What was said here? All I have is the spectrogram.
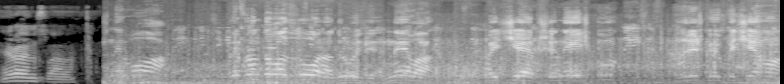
Героям слава! Нива. Прифронтова зона, друзі. Нива. Пече пшеничку. З рижкою печемо.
